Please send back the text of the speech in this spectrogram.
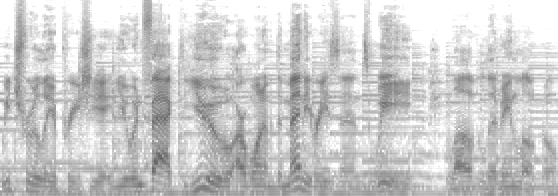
We truly appreciate you. In fact, you are one of the many reasons we love living local.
